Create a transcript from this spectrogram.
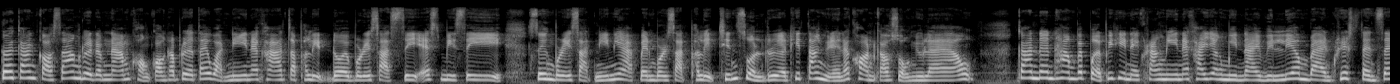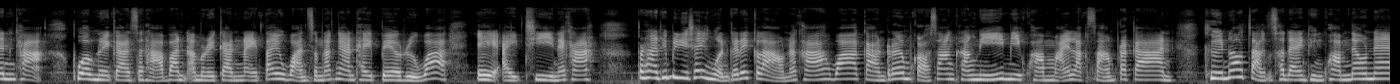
โดยการก่อสร้างเรือดำน้ำของกองทัพเรือไต้หวันนี้นะคะ จะผลิตโดยบริษัท CSBC ซึ่งบริษัทนี้เนี่ยเป็นบริษัทผลิตชิ้นส่วนเรือที่ตั้งอยู่ในนครเกาสงอยู่แล้ว การเดินทางไปเปิดพิธีในครั้งนี้นะคะ ยังมีนาย William Brent Christensen ค่ะ ผู้อำนวยการสถาบันอเมริกันในไต้หวันสำนักงานไทเปหรือว่า AIT นะคะ ประธานาธิบดีไช่อิงเหวินก็ได้กล่าวนะคะ ว่าการเริ่มก่อสร้างครั้งนี้มีความหมายหลัก 3 ประการ คือนอกจากจะแสดงถึงความแน่วแน่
